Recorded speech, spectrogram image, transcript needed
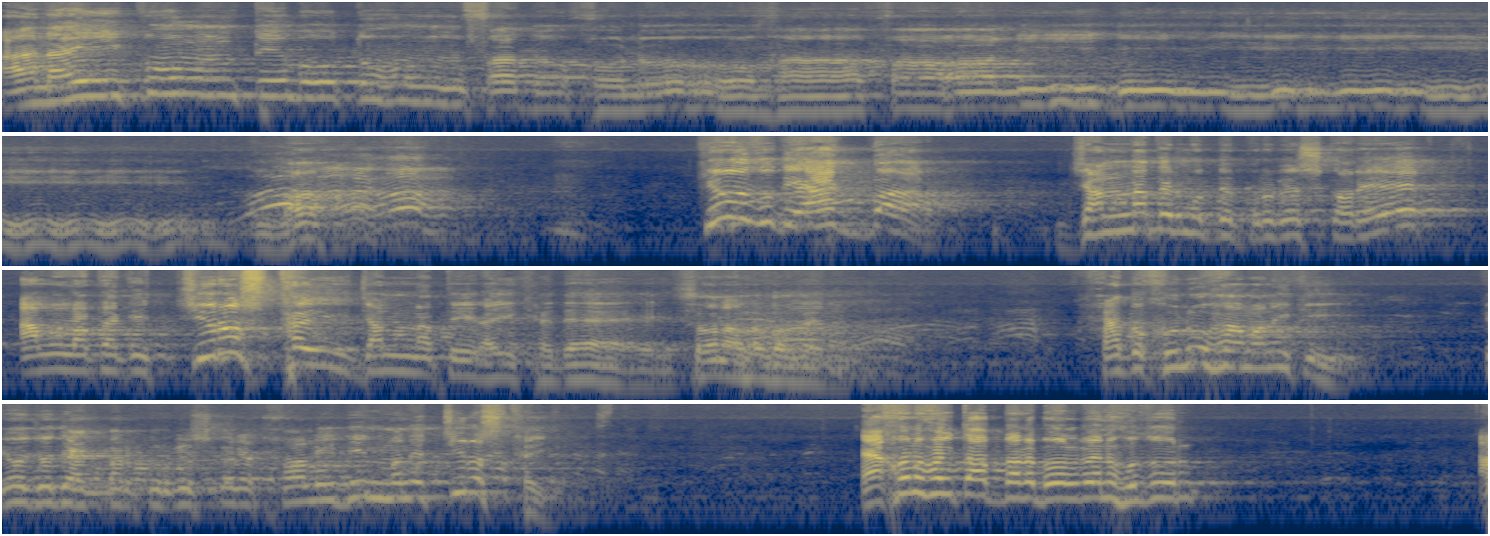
আলাইকুম তিবতুম ফাদখুলুহা খালিদিন। কেউ যদি একবার জান্নাতের মধ্যে প্রবেশ করে, আল্লাহ তাকে চিরস্থায়ী জান্নাতে রাইখে দেয়। সোনাল বলেন হাত খুলুহা মানে কি? কেউ যদি একবার প্রবেশ করে, খালিদিন মানে চিরস্থায়ী। এখন হয়তো আপনারা বলবেন, হুজুর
